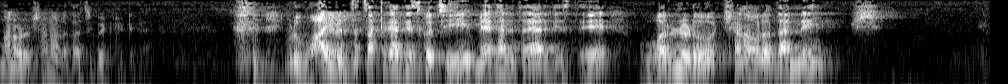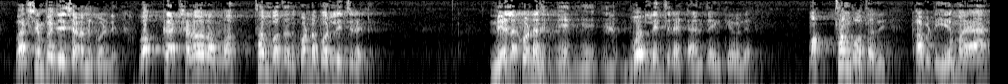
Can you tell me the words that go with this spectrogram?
మనోడు క్షణంలో ఖర్చు పెట్టినట్టుగా. ఇప్పుడు వాయువు ఎంత చక్కగా తీసుకొచ్చి మేఘాన్ని తయారు చేస్తే వరుణుడు క్షణంలో దాన్ని వర్షింపజేశాడు అనుకోండి ఒక్క క్షణంలో మొత్తం పోతుంది కొండ బొర్లించినట్టు. నీళ్ళ కొండని బొర్లించినట్టు అంతే ఇంకేం లేదు. మొత్తం పోతుంది. కాబట్టి ఏమయ్యా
